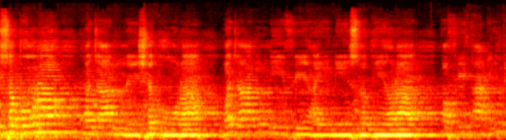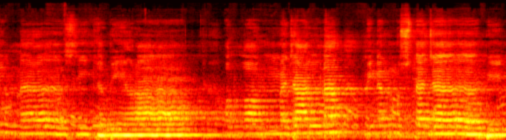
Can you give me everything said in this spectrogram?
صبورا واجعلني شكورا واجعلني في عيني صغيرا وفي أعين الناس كبيرا. اللهم اجعلنا من المستجابين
